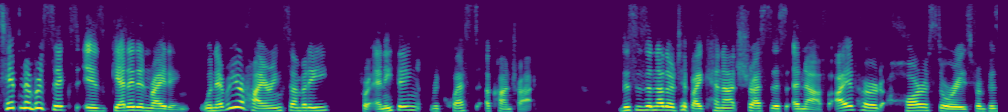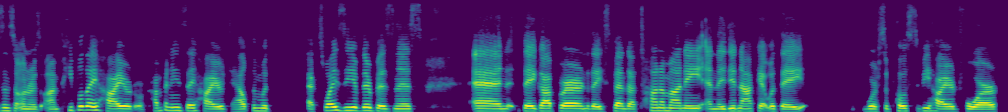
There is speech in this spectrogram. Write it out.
Tip number six is get it in writing. Whenever you're hiring somebody for anything, request a contract. This is another tip. I cannot stress this enough. I have heard horror stories from business owners on people they hired or companies they hired to help them with XYZ of their business and they got burned. They spent a ton of money and they did not get what they were supposed to be hired for.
